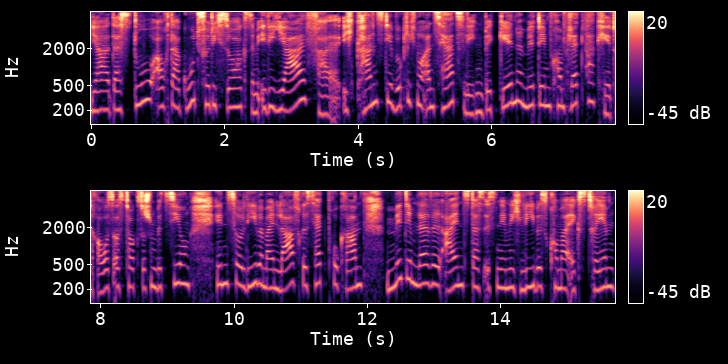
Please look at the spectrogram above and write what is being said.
Ja, dass du auch da gut für dich sorgst. Im Idealfall, ich kann es dir wirklich nur ans Herz legen, beginne mit dem Komplettpaket raus aus toxischen Beziehungen hin zur Liebe, mein Love Reset Programm mit dem Level 1, das ist nämlich Liebeskummer extrem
